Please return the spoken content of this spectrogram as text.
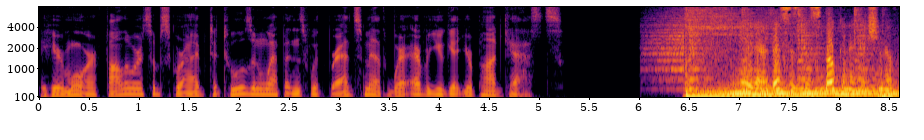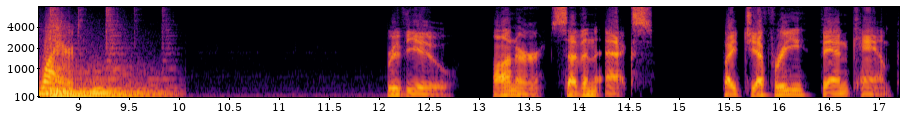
To hear more, follow or subscribe to Tools and Weapons with Brad Smith wherever you get your podcasts. Hey there, this is the spoken edition of Wired. Review Honor 7X by Jeffrey Van Camp.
